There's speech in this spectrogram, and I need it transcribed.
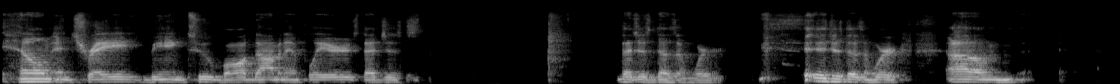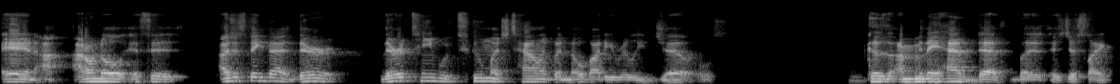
him and Trae being two ball dominant players that just that just doesn't work. it just doesn't work. Um, and I, I don't know if it I just think that they're they're a team with too much talent, but nobody really gels. Because hmm. I mean, they have depth, but it's just like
